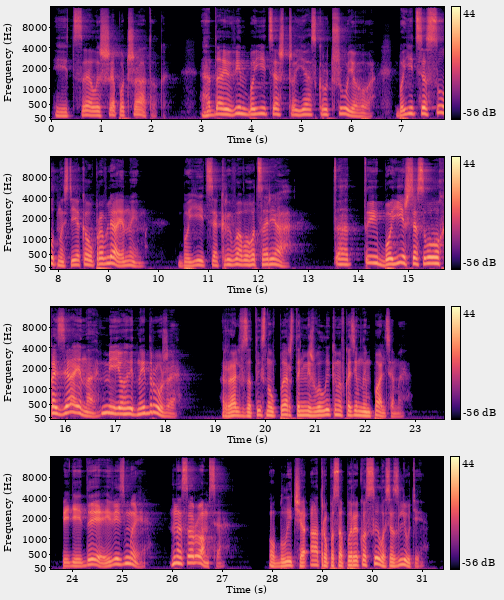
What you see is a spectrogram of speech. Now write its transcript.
І це лише початок. Гадаю, він боїться, що я скручу його, боїться сутності, яка управляє ним, боїться кривавого царя. Та ти боїшся свого хазяїна, мій огидний друже. Ральф затиснув перстень між великими вказівним пальцями. Підійди і візьми, не соромся. Обличчя Атропоса перекосилося з люті.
